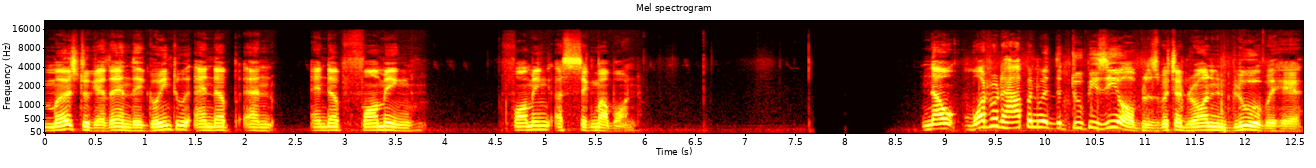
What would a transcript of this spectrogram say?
merge together and they're going to end up and end up forming forming a sigma bond. Now, what would happen with the 2pz orbitals, which are drawn in blue over here?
